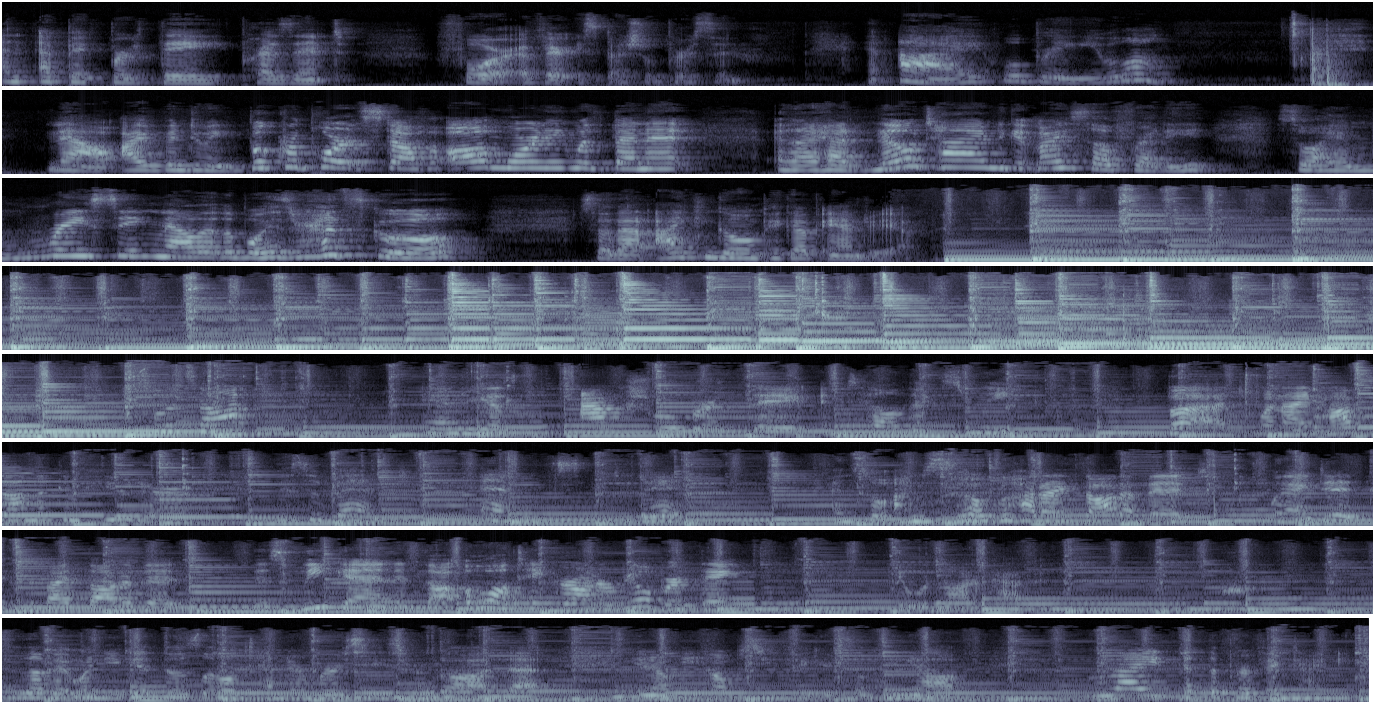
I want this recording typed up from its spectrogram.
an epic birthday present for a very special person. And I will bring you along. Now, I've been doing book report stuff all morning with Bennett, and I had no time to get myself ready. So I am racing now that the boys are at school so that I can go and pick up Andrea. It when I did, because if I thought of it this weekend and thought, oh, I'll take her on her real birthday, it would not have happened. I love it when you get those little tender mercies from God that, you know, He helps you figure something out right at the perfect timing.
